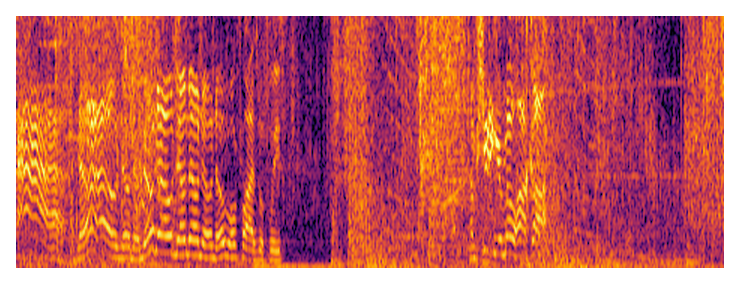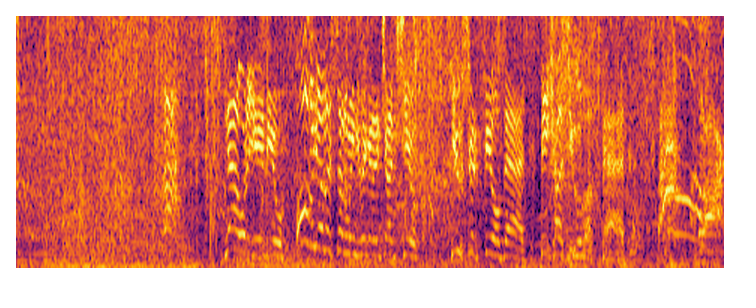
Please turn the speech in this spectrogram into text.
Ah! No, no, no, no, no, no, no, no, no more plasma, please. I'm shooting your mohawk off. Now what are you gonna do? All the other Sunwings are gonna judge you. You should feel bad because you look bad. Ah!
